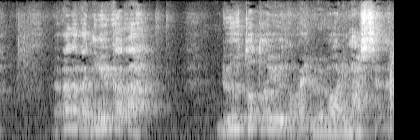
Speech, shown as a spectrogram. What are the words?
なかなか入荷がルートというのがいろいろありましてね。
